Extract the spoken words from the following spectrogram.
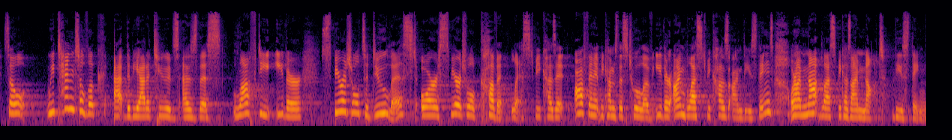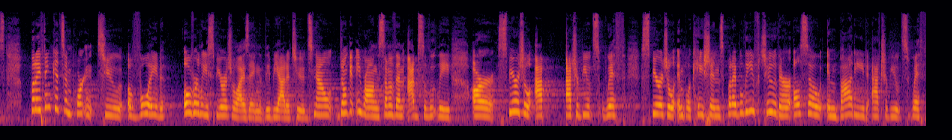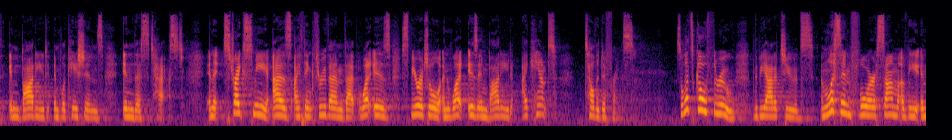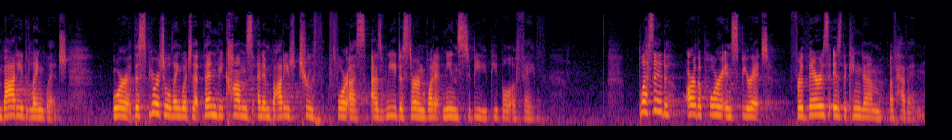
So we tend to look at the Beatitudes as this lofty either spiritual to-do list or spiritual covet list because it often it becomes this tool of either I'm blessed because I'm these things or I'm not blessed because I'm not these things. But I think it's important to avoid overly spiritualizing the Beatitudes. Now, don't get me wrong, some of them absolutely are spiritual ap- attributes with spiritual implications, but I believe too there are also embodied attributes with embodied implications in this text. And it strikes me as I think through them that what is spiritual and what is embodied, I can't tell the difference. So let's go through the Beatitudes and listen for some of the embodied language. Or the spiritual language that then becomes an embodied truth for us as we discern what it means to be people of faith. Blessed are the poor in spirit, for theirs is the kingdom of heaven.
